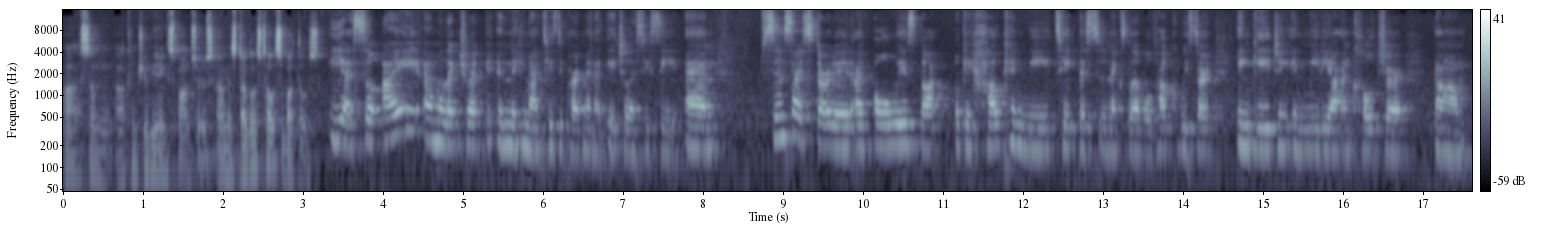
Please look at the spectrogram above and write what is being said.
uh, some uh, contributing sponsors. Uh, Ms. Douglas, tell us about those. Yes, so I am a lecturer in the humanities department at HLSCC, and since I started, I've always thought, okay, how can we take this to the next level? How could we start engaging in media and culture um,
